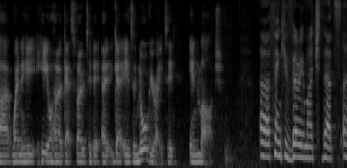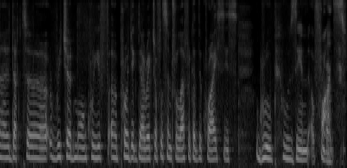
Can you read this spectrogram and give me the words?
uh, when he he or her gets voted, uh, get is inaugurated in March. Uh, thank you very much. That's uh, Dr. Richard Moncrieff, uh, Project Director for Central Africa, the Crisis Group, who's in France.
